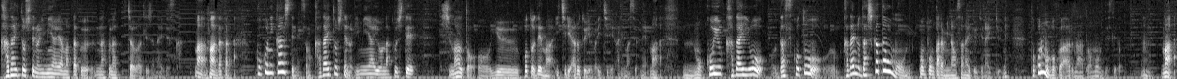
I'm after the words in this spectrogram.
課題としての意味合いは全くなくなっちゃうわけじゃないですか。まあまあだからここに関してねその課題としての意味合いをなくしてしまうということで、まあ、一理あるといえば一理ありますよね。まあ、もうこういう課題を出すことを課題の出し方をもう根本から見直さないといけないっていうねところも僕はあるなとは思うんですけど、うん、ま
